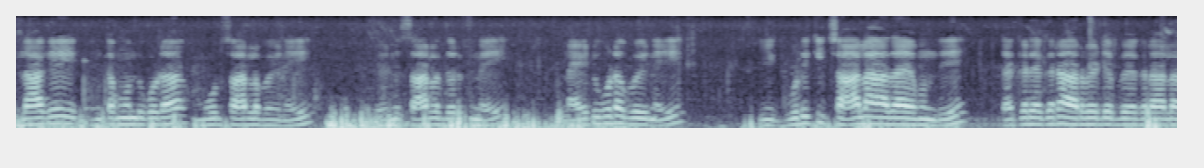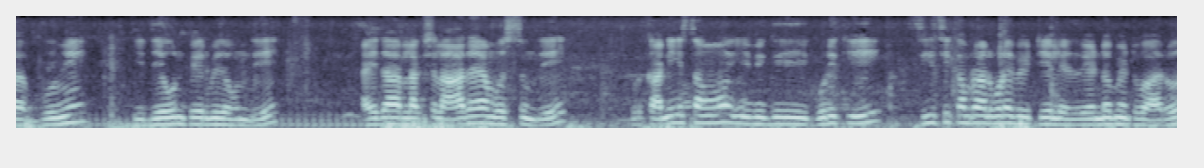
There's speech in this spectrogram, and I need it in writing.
ఇలాగే ఇంతకుముందు కూడా మూడు సార్లు పోయినాయి. రెండు సార్లు దొరికినాయి. నైట్ కూడా పోయినాయి. ఈ గుడికి చాలా ఆదాయం ఉంది. దగ్గర దగ్గర అరవై డెబ్బై ఎకరాల భూమి ఈ దేవుని పేరు మీద ఉంది. ఐదారు లక్షల ఆదాయం వస్తుంది. ఇప్పుడు కనీసం ఈ గుడికి సీసీ కెమెరాలు కూడా పెట్టలేదు ఎండోమెంట్ వారు.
